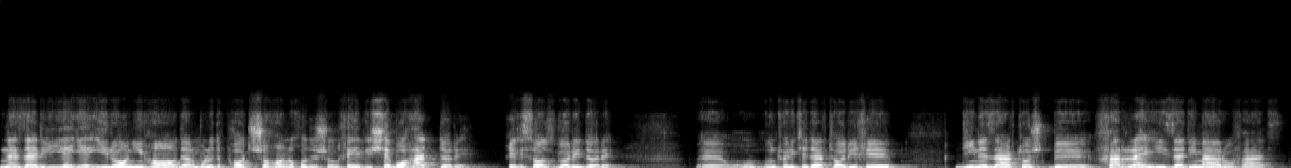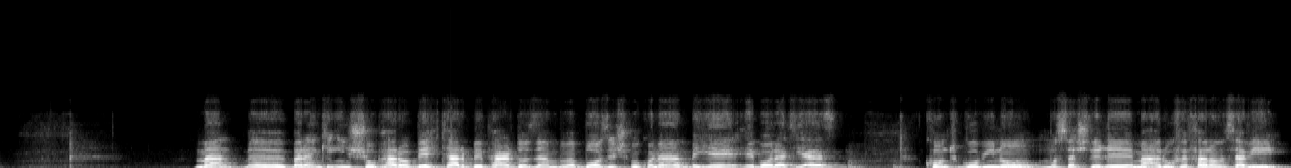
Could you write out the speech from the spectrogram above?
نظریه ایرانی ها در مورد پادشاهان خودشون خیلی شباهت داره خیلی سازگاری داره. اونطوری که در تاریخ دین زرتشت به فرح ایزدی معروف هست. من برای اینکه این شبهه رو بهتر بپردازم و بازش بکنم به یه عبارتی از کنت گوبینو مستشرق معروف فرانسوی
